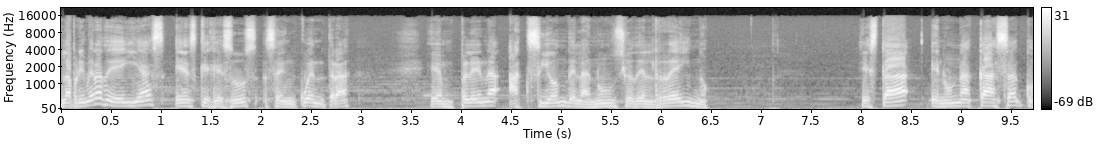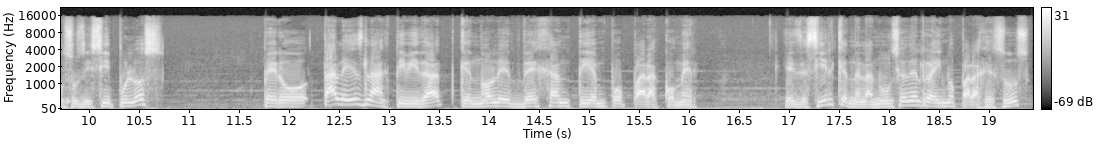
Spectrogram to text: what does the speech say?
La primera de ellas es que Jesús se encuentra en plena acción del anuncio del reino. Está en una casa con sus discípulos, pero tal es la actividad que no le dejan tiempo para comer. Es decir, que en el anuncio del reino para Jesús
